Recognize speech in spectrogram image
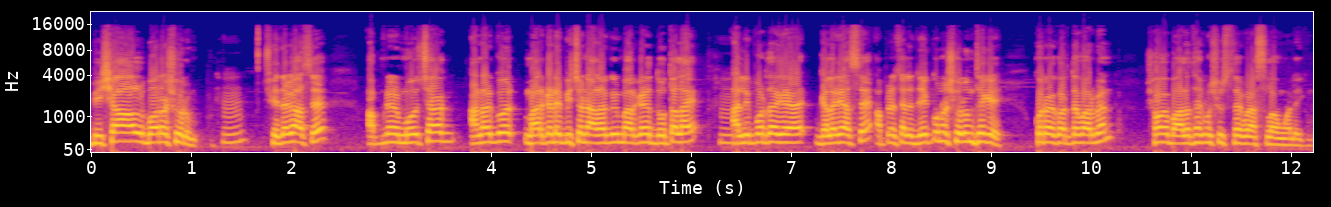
বিশাল বড় শোরুম সে জায়গা আছে। আপনার মৌসাক আনারগর মার্কেটের পিছনে আনারগর মার্কেটের দোতলায় আলিপর্দা গ্যা- গ্যালারি আছে। আপনার চাইলে যে কোনো শোরুম থেকে ক্রয় করতে পারবেন। সবাই ভালো থাকবেন সুস্থ থাকবেন। আসসালামু আলাইকুম।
